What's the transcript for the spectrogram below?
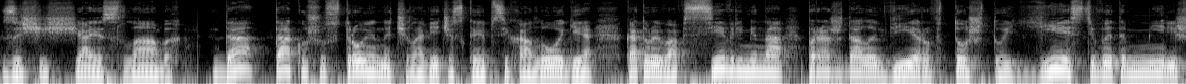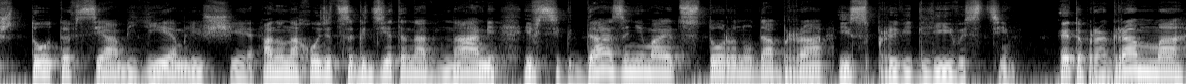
защищая слабых, да, так уж устроена человеческая психология, которая во все времена порождала веру в то, что есть в этом мире что-то всеобъемлющее. Оно находится где-то над нами и всегда занимает сторону добра и справедливости. Это программа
